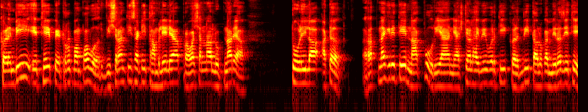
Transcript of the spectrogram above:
कळंबी येथे पेट्रोल पंपावर विश्रांतीसाठी थांबलेल्या प्रवाशांना लुटणाऱ्या टोळीला अटक. रत्नागिरी ते नागपूर या नॅशनल हायवेवरती कळंबी तालुका मिरज येथे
